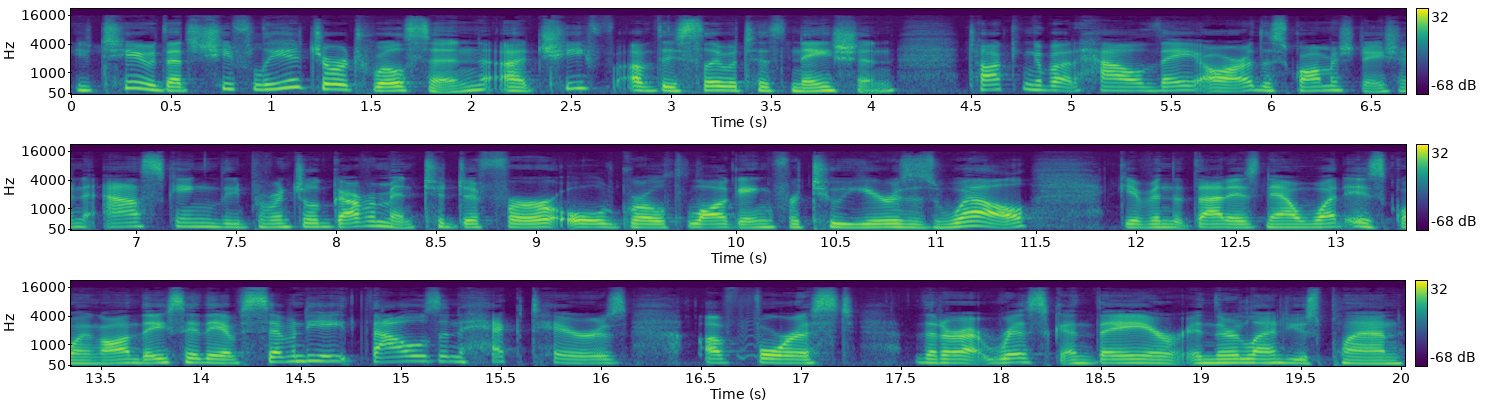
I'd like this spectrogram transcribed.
You too. That's Chief Leah George Wilson, uh, Chief of the Tsleil-Waututh Nation, talking about how they are, the Squamish Nation, asking the provincial government to defer old growth logging for two years as well, given that that is now what is going on. They say they have 78,000 hectares of forest that are at risk, and they are in their land use plan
